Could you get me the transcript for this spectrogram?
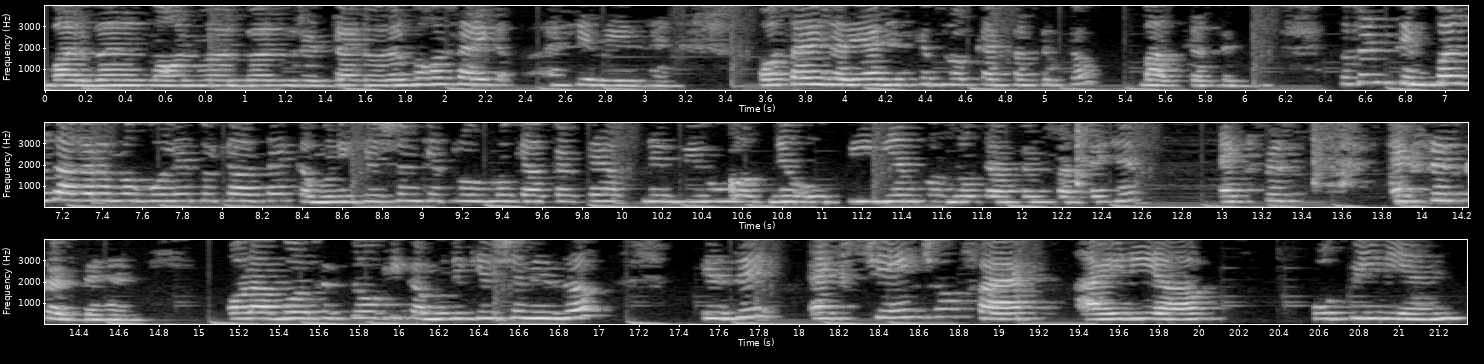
Verbal non verbal written oral बहुत सारे ऐसे वेज हैं। बहुत सारे ज़रिया जिसके थ्रू आप क्या कर सकते हो? बात कर सकते हो। तो फ्रेंड सिंपल से अगर हम लोग बोले तो क्या होता है? कम्युनिकेशन के थ्रू हम लोग क्या करते हैं? अपने व्यू अपने ओपिनियन को हम लोग क्या कर पाते हैं? एक्सप्रेस एक्सप्रेस करते हैं। और आप बोल सकते हो कि communication is a is the exchange of facts idea opinion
